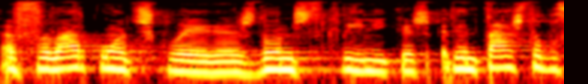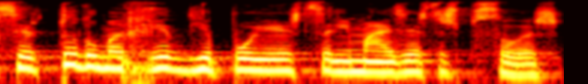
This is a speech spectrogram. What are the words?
a falar com outros colegas, donos de clínicas, a tentar estabelecer toda uma rede de apoio a estes animais e a estas pessoas.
